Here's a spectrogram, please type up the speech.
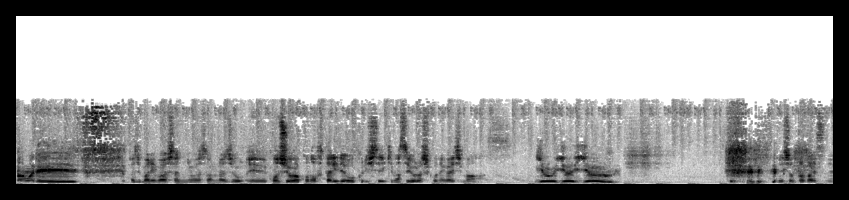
ママでーす。始まりました、庭さんラジオ。えー、今週はこの二人でお送りしていきます。よろしくお願いします。よいよいよテンション高いですね。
